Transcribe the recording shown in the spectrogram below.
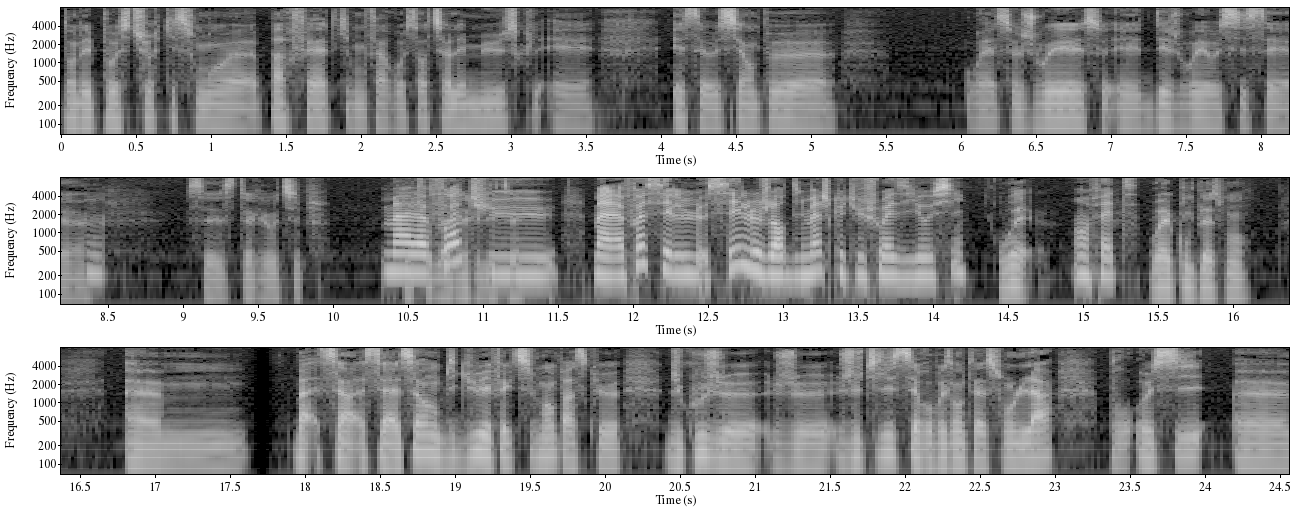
dans des postures qui sont euh, parfaites, qui vont faire ressortir les muscles. Et, et c'est aussi un peu, euh, ouais, se jouer et déjouer aussi ces, mm. ces stéréotypes. Mais à la fois, tu... Mais à la fois, c'est le, le genre d'image que tu choisis aussi. Ouais. En fait. Ouais, complètement. Bah, c'est assez ambigu effectivement parce que du coup j'utilise je, ces représentations là pour aussi euh,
